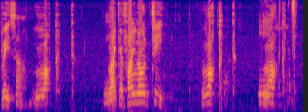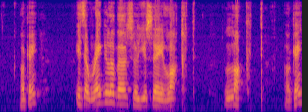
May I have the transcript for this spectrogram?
please. Oh. Locked. Like a final T. Locked. Locked. Okay? It's a regular verb, so you say locked. Locked. Okay?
